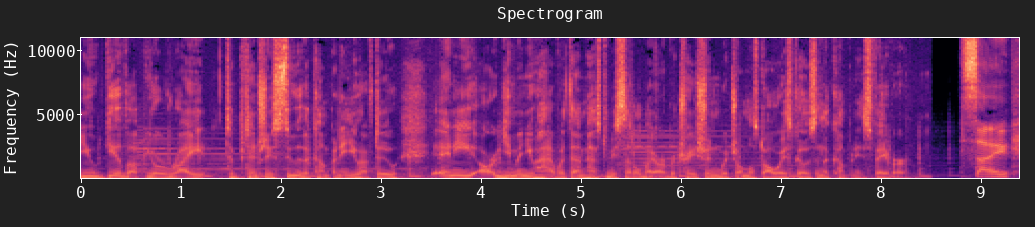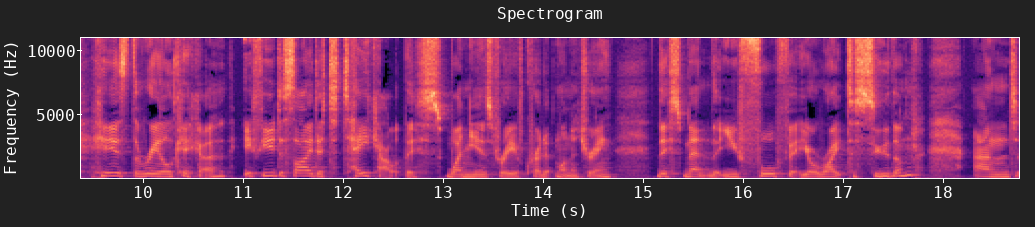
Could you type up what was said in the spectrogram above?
you give up your right to potentially sue the company. You have to, any argument you have with them has to be settled by arbitration, which almost always goes in the company's favor. So here's the real kicker. If you decided to take out this one year's free of credit monitoring, this meant that you forfeit your right to sue them and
